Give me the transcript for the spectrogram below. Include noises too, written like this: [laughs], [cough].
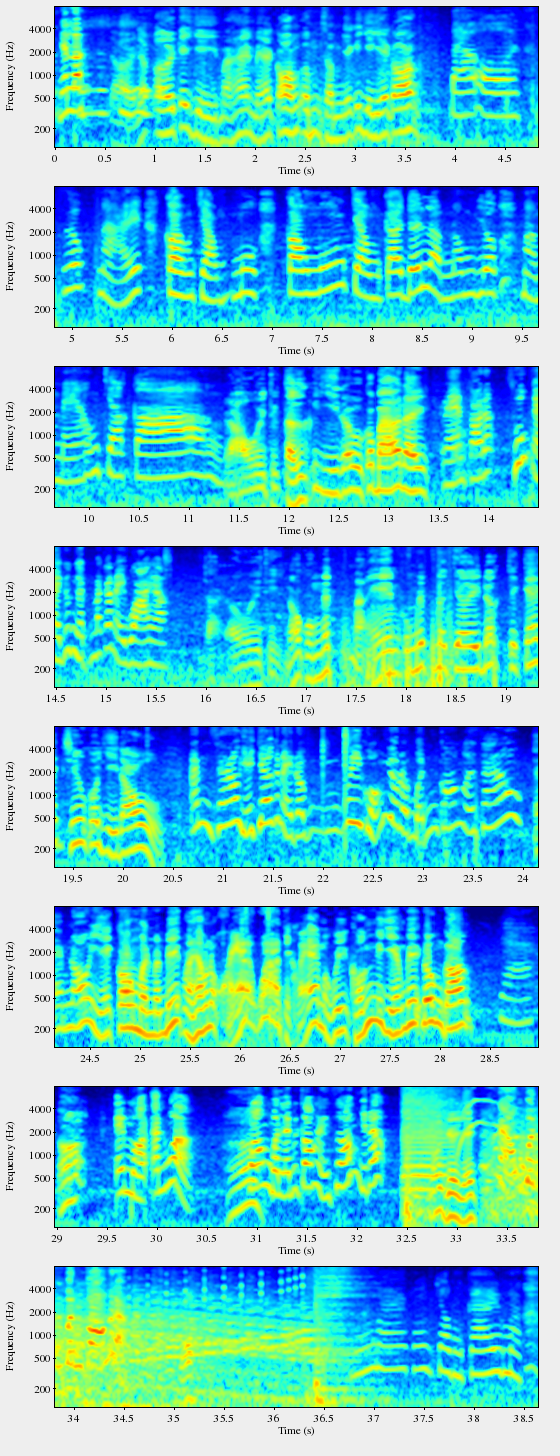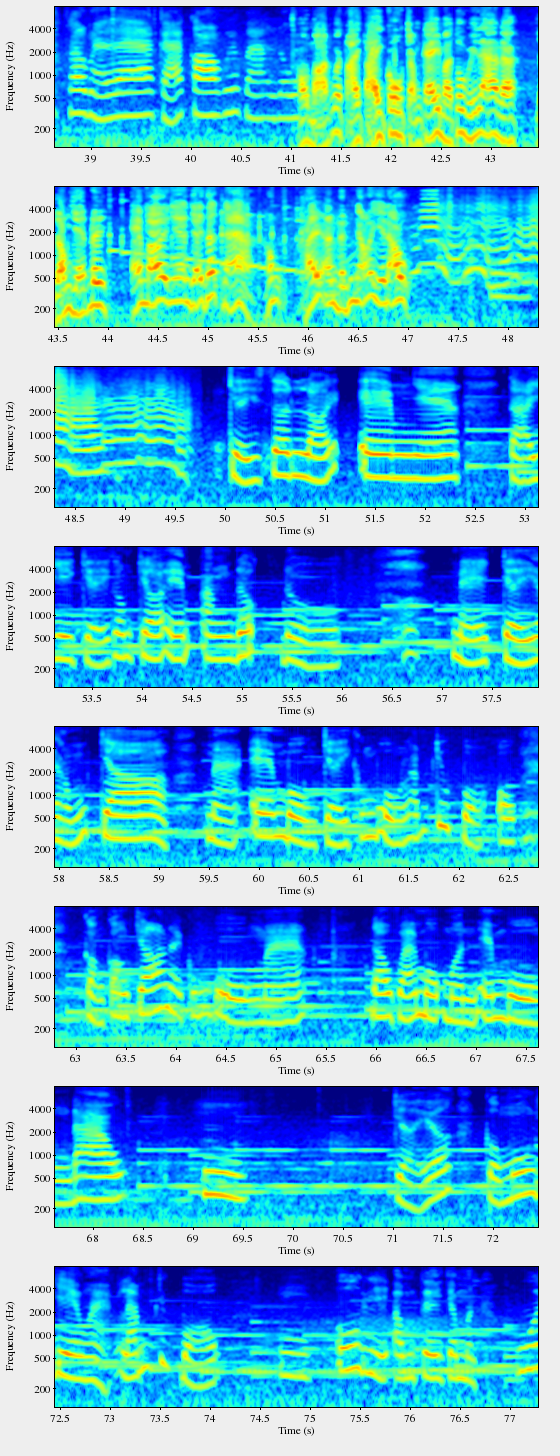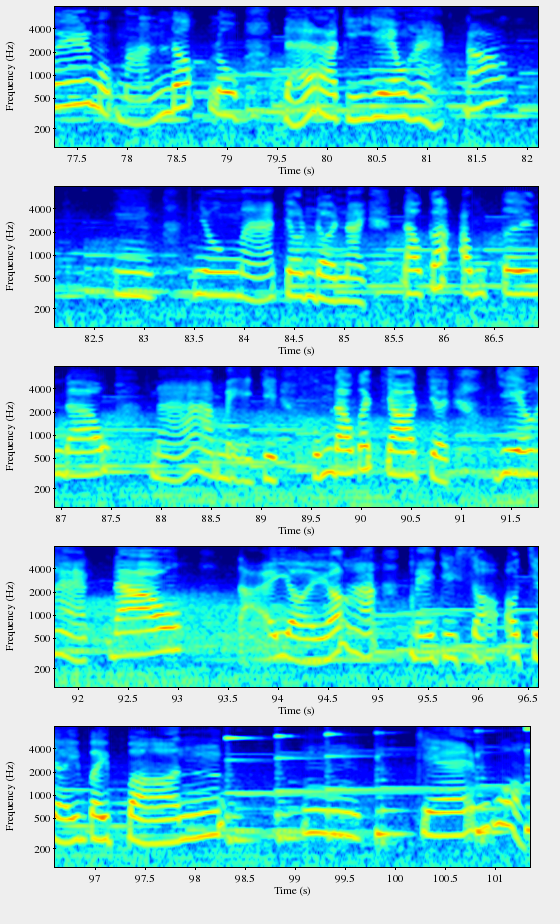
Nhanh lên. Trời đất ơi cái gì mà hai mẹ con um sùm vậy? Cái gì vậy con? Ba ơi, lúc nãy con chồng mua con muốn trồng cây để làm nông dân mà mẹ không cho con. Rồi từ từ cái gì đâu có ba ở đây. Nè anh coi đó Suốt ngày cứ nghịch mấy cái này hoài à. Trời ơi thì nó con nít mà em con nít nó chơi đất chơi cát xíu có gì đâu. Anh sao vậy chơi cái này rồi vi khuẩn vô rồi bệnh con rồi sao? Em nói vậy con mình mình biết mà không nó khỏe quá thì khỏe mà quy khuẩn cái gì không biết đúng không con? Dạ. Đó. Em mệt anh quá à. Hả? Con mình lại với con hàng xóm vậy đó. Nói ghê vậy. Lúc nào cũng binh binh con hết à. Ủa? Mà con trồng cây mà sao mẹ la cả con với ba luôn. Thôi mệt quá tại tại cô trồng cây mà tôi bị la nè. Dọn dẹp đi. Em ơi nghe anh giải thích nè. Không thể anh định nói vậy đâu. Chị xin lỗi em nha. Tại vì chị không cho em ăn đứt được. Mẹ chị không cho Mà em buồn, chị cũng buồn lắm chứ bộ Còn con chó này cũng buồn mà Đâu phải một mình em buồn đâu hmm. Chị á, còn muốn gieo hạt lắm chứ bộ. Ừ, ước gì ông tiên cho mình quý một mảnh đất luôn Để chị gieo hạt ừ. Nhưng mà trên đời này đâu có ông tiên đâu Mà mẹ chị cũng đâu có cho chị gieo hạt đâu Tại vì á hả, Mẹ chị sợ chị bị bệnh ừ. Chán quá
